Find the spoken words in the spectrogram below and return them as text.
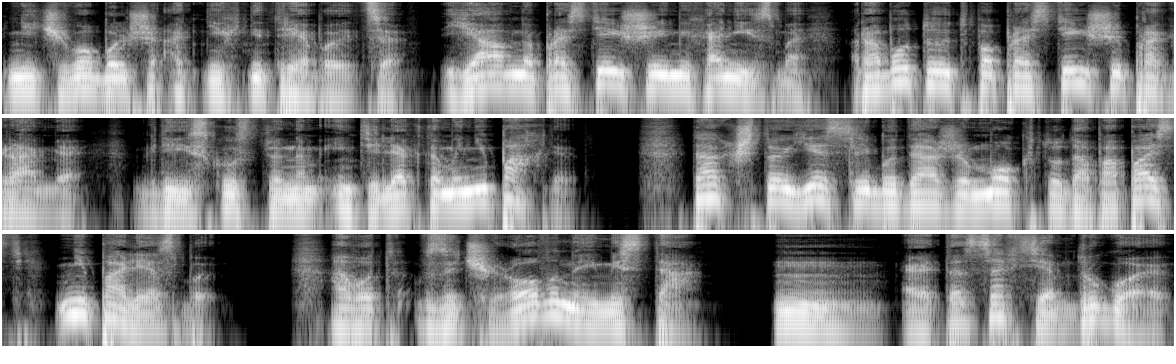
Ничего больше от них не требуется. Явно простейшие механизмы работают по простейшей программе, где искусственным интеллектом и не пахнет. Так что если бы даже мог туда попасть, не полез бы. А вот в зачарованные места м это совсем другое.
